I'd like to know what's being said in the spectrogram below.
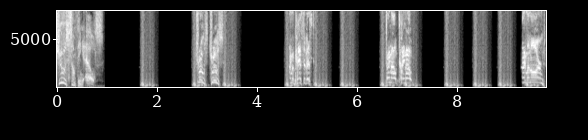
Choose something else. Truce, truce! I'm a pacifist! Time out, time out! I'm unarmed!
